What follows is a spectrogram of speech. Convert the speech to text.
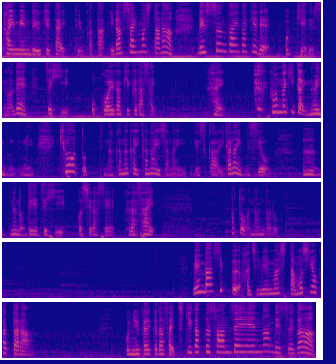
対面で受けたいという方いらっしゃいましたらレッスン代だけで OK ですので是非お声がけください。はい こんな機会ないのでね京都ってなかなか行かないじゃないですか行かないんですよ。うん、なので是非お知らせください。あとは何だろうメンバーシップ始めました。もしよかったらご入会ください。月額3000円なんですが、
